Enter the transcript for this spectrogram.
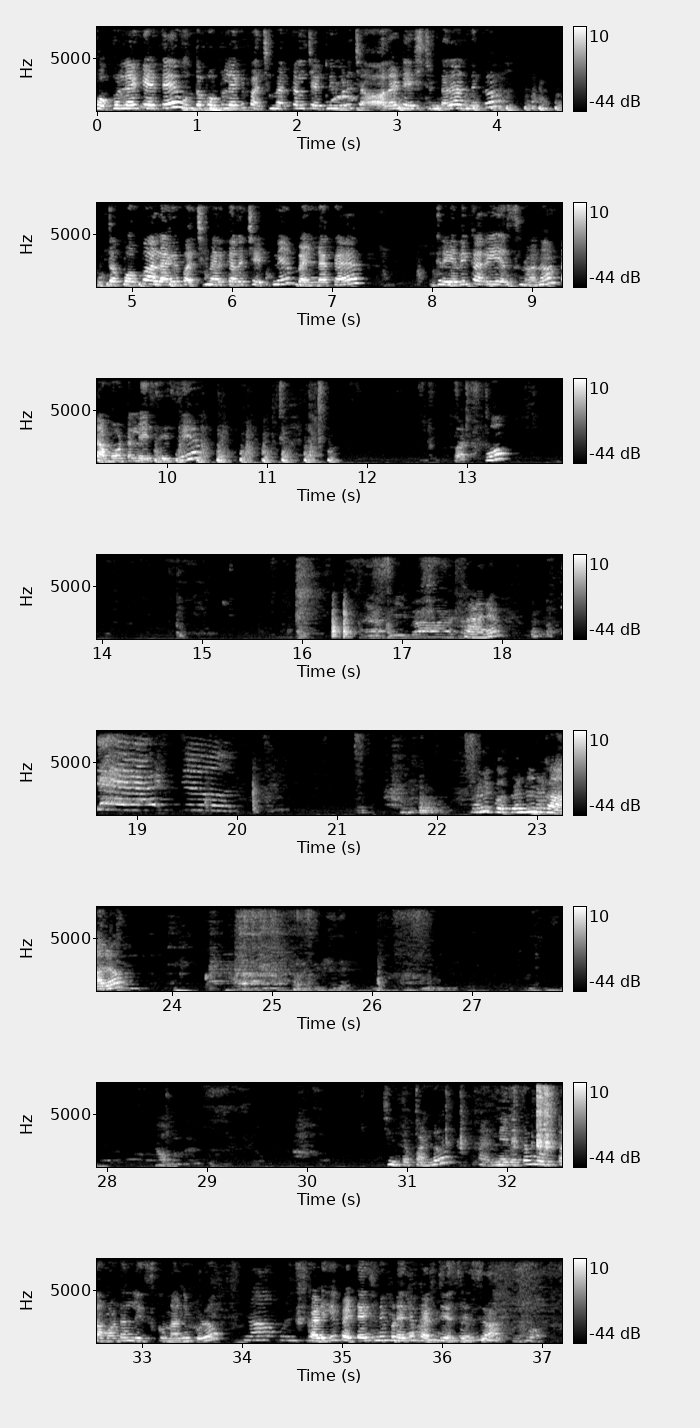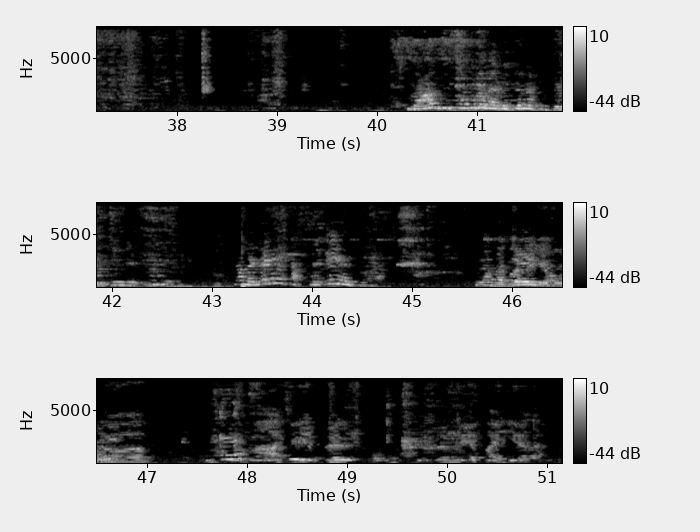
పప్పులోకి అయితే ఉత్తపప్పులోకి పచ్చిమిరకాయల చట్నీ కూడా చాలా టేస్ట్ ఉంటుంది అందుకు. ఉత్తపప్పు అలాగే పచ్చిమిరకాయల చట్నీ బెండకాయ గ్రేవీ కర్రీ వేస్తున్నాను టమోటాలు వేసేసి పసుపు కారం. కారం. చింతపండు. నేనైతే మూడు టమాటాలు తీసుకున్నాను ఇప్పుడు. కడిగి పెట్టేసి ఇప్పుడైతే కట్ చేసేసా.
